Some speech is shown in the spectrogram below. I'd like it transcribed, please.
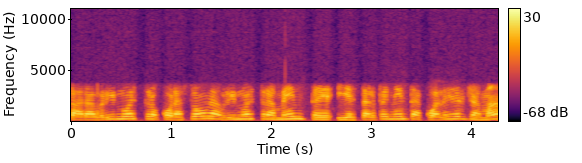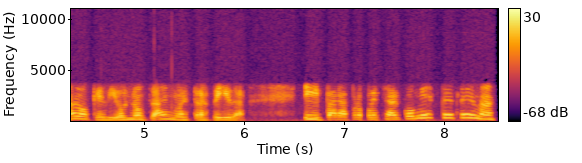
para abrir nuestro corazón, abrir nuestra mente y estar pendiente a cuál es el llamado que Dios nos da en nuestras vidas. Y para aprovechar con este tema,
